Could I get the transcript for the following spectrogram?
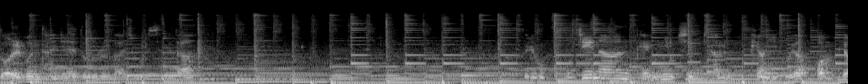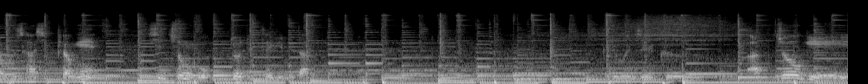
넓은 단지 내 도로를 가지고 있습니다. 그리고 부지는 163평이고요. 건평은 40평의 신축 목조 주택입니다. 그리고 이제 그 앞쪽이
